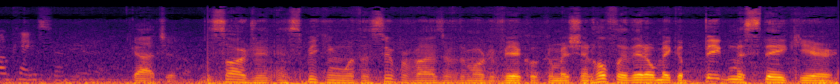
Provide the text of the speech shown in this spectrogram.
Okay, sir. Gotcha. The sergeant is speaking with the supervisor of the Motor Vehicle Commission. Hopefully they don't make a big mistake here.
